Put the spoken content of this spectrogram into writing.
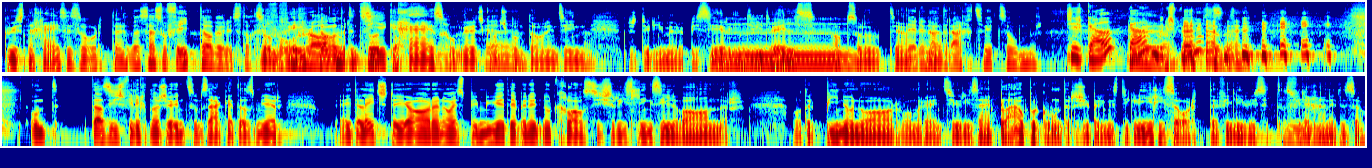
gewissen Käsesorten. Das ist auch so Feta, würde jetzt doch so ein Feta oder ein Ziegenkäse kommt mir jetzt ganz ja, spontan in den Sinn. Das ist natürlich immer etwas sehr Individuelles, mm. absolut. Ja. Der dann halt rechts wird Sommer. Das ist gell, gell, ja, spüren es. Und das ist vielleicht noch schön zu sagen, dass wir in den letzten Jahren uns bemühen, eben nicht nur klassisch Riesling Silvaner oder Pinot Noir, wo man ja in Zürich sagt, Blauburgunder, das ist übrigens die gleiche Sorte, viele wissen das mhm. vielleicht auch nicht so,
